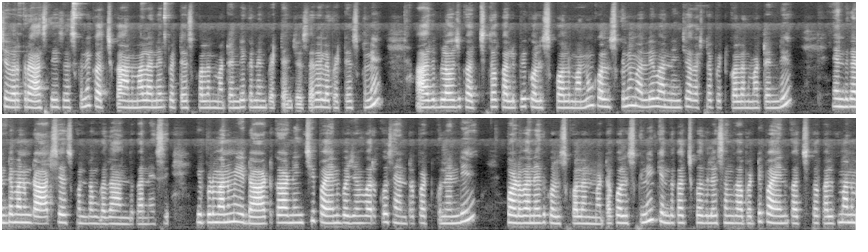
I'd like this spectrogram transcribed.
చివరి క్రాస్ తీసేసుకుని ఖర్చు కానమాలు అనేది పెట్టేసుకోవాలన్నమాట. అండి ఇక్కడ నేను పెట్టాను చూసారా? ఇలా పెట్టేసుకుని ఆది బ్లౌజ్ ఖర్చుతో కలిపి కొలుసుకోవాలి మనం. కొలుసుకుని మళ్ళీ వన్ నుంచి ఎక్స్ట్రా పెట్టుకోవాలన్నమాట అండి. ఎందుకంటే మనం డాట్స్ వేసుకుంటాం కదా అందుకనేసి. ఇప్పుడు మనం ఈ డాట్ కాడ నుంచి పైన భుజం వరకు సెంటర్ పట్టుకునండి. పొడవు అనేది కొలుసుకోవాలన్నమాట. కొలుసుకుని కింద ఖర్చు వదిలేసాం కాబట్టి పైన ఖర్చుతో కలిపి మనం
